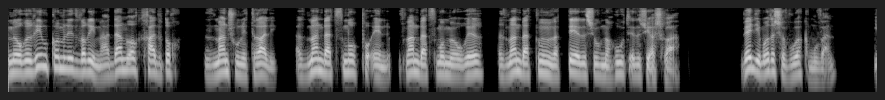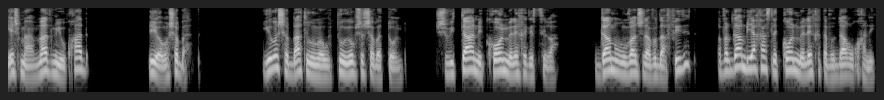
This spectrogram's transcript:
מעוררים כל מיני דברים. האדם לא רק חי בתוך זמן שהוא ניטרלי, הזמן בעצמו פועל, הזמן בעצמו מעורר, הזמן בעצמו מבטא איזושהי מהות, איזושהי השראה. בין ימות השבוע, כמובן, יש מעמד מיוחד ליום השבת. יום השבת הוא במהותו יום של שבתון, שביתה מכל מלאכת יצירה, גם במובן של עבודה פיזית, אבל גם ביחס לכל מלאכת עבודה רוחנית.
